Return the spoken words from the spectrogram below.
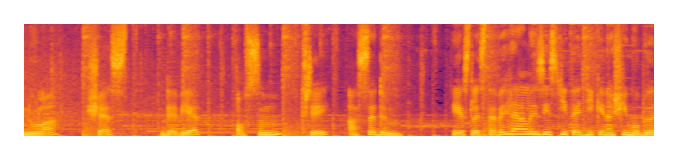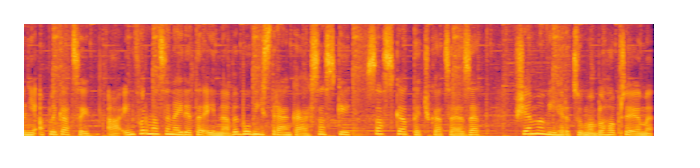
0, 6, 9, 8, 3 a 7. Jestli jste vyhráli, zjistíte díky naší mobilní aplikaci a informace najdete i na webových stránkách Sasky saska.cz. Všem výhercům blahopřejeme.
